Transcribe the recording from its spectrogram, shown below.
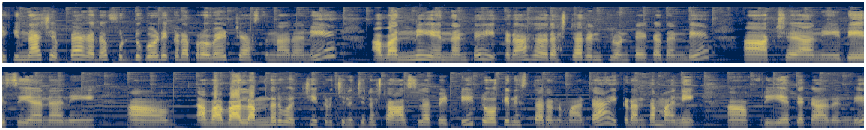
మీకు ఇందా చెప్పా కదా ఫుడ్ కూడా ఇక్కడ ప్రొవైడ్ చేస్తున్నారని. అవన్నీ ఏంటంటే ఇక్కడ రెస్టారెంట్లు ఉంటాయి కదండి. అక్షయ అని డేసి అని వాళ్ళందరూ వచ్చి ఇక్కడ చిన్న చిన్న స్టాల్స్లో పెట్టి టోకెన్ ఇస్తారనమాట ఇక్కడంతా మనీ. ఫ్రీ అయితే కాదండి.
